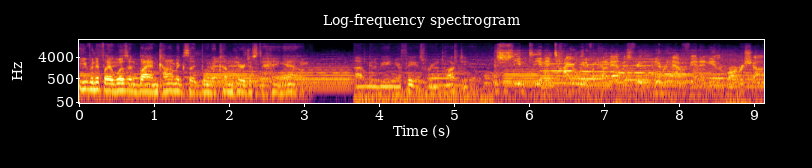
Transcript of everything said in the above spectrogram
Even if I wasn't buying comics, I'd want to come here just to hang out. I'm going to be in your face. We're going to talk to you. It's just an entirely different kind of atmosphere that you never have in any other barbershop.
